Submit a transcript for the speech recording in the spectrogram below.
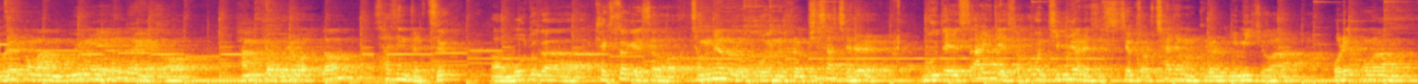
오랫동안 무용의 현장에서 담기 어려웠던 사진들, 즉 어, 모두가 객석에서 정면으로 보이는 그런 피사체를 무대 사이드에서 혹은 뒷면에서 직접적으로 촬영한 그런 이미지와 오랫동안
